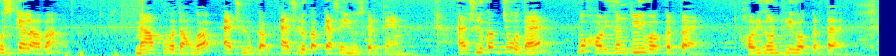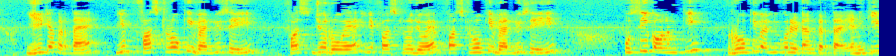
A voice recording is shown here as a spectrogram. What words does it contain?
उसके अलावा मैं आपको बताऊँगा एच लुकअप एच लुकअप कैसे यूज़ करते हैं? एच लुकअप जो होता है, वो हॉरिजॉन्टली वर्क करता है. हॉरिजॉन्टली वर्क करता है. ये क्या करता है? ये फ़र्स्ट रो की वैल्यू से ही फ़र्स्ट जो रो है, ये फ़र्स्ट रो जो है फ़र्स्ट रो की वैल्यू से ही उसी कॉलम की रो की वैल्यू को रिटर्न करता है. यानी कि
